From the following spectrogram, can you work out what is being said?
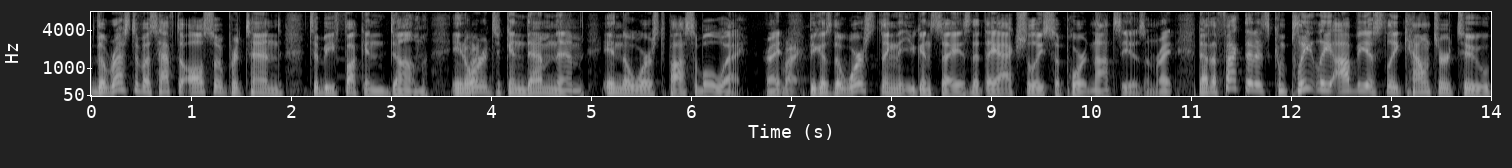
the rest of us have to also pretend to be fucking dumb in order to condemn them in the worst possible way. Right? Right. Because the worst thing that you can say is that they actually support Nazism, right? Now, the fact that it's completely obviously counter to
